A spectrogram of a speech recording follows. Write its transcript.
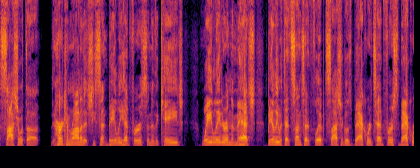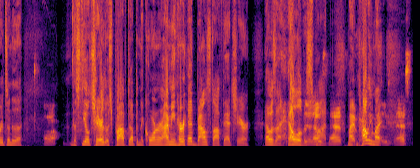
Sasha with the hurricanrana that she sent Bayley headfirst into the cage. way later in the match, Bayley with that sunset flip, Sasha goes backwards, headfirst backwards into the Oh, the steel chair that was propped up in the corner. I mean, her head bounced off that chair. That was a hell of a yeah, spot. My probably my That was nasty.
